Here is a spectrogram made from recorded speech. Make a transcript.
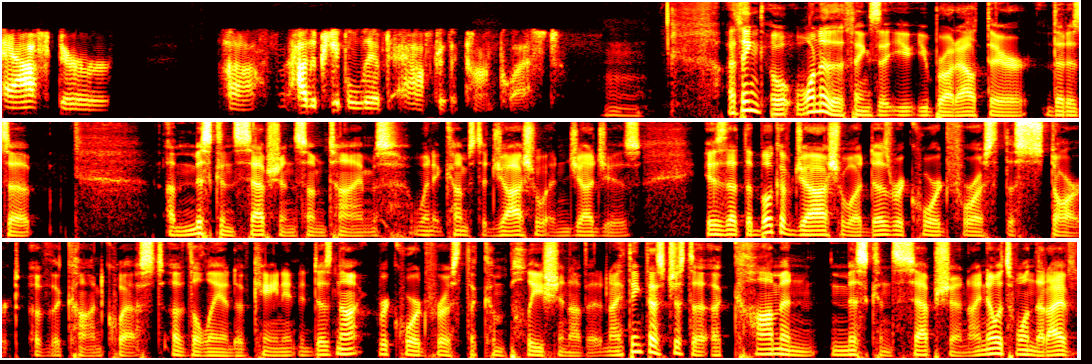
after uh, how the people lived after the conquest. Hmm. I think uh, one of the things that you, you brought out there that is a a misconception sometimes when it comes to Joshua and Judges is that the book of Joshua does record for us the start of the conquest of the land of Canaan. It does not record for us the completion of it. And I think that's just a, a, common misconception. I know it's one that I've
